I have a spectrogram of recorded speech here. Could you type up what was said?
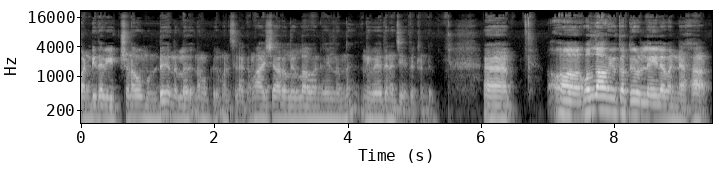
പണ്ഡിത വീക്ഷണവുമുണ്ട് എന്നുള്ളത് നമുക്ക് മനസ്സിലാക്കാം. ആയിഷ റളിയല്ലാഹുവിൽ നിന്ന് നിവേദനം ചെയ്തിട്ടുണ്ട്. വല്ലാഹു ലൈല വന്നഹാർ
